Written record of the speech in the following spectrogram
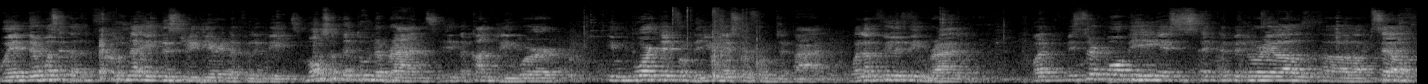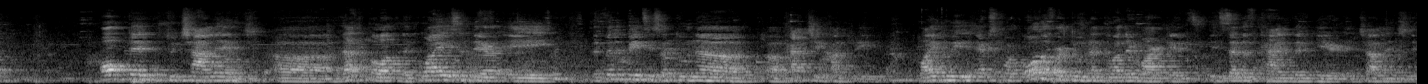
when there wasn't a tuna industry here in the Philippines. Most of the tuna brands in the country were imported from the US or from Japan. Walang Philippine brand. But Mr. Po, being his entrepreneurial uh, self, opted to challenge uh, that thought that why isn't there a, the Philippines is a tuna uh, catching country. Why do we export all of our tuna to other markets instead of can them here and challenge the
